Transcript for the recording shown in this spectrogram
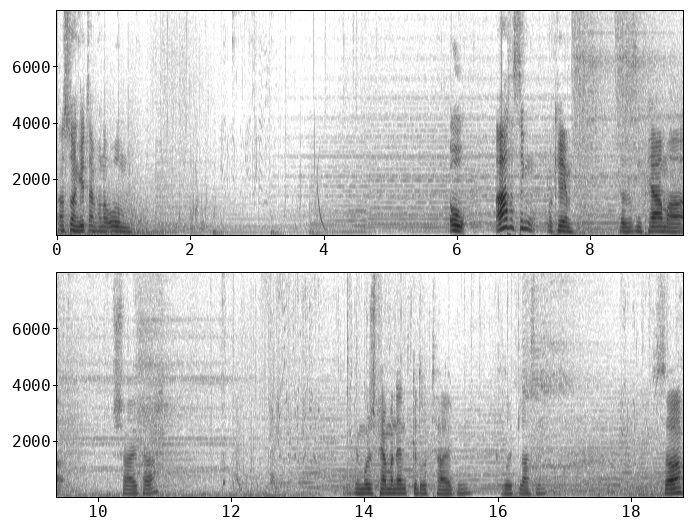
Achso, dann geht einfach nach oben. Oh. Ah, das Ding. Okay. Das ist ein Perma. Schalter. Den muss ich permanent gedrückt halten. Gedrückt lassen. So.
